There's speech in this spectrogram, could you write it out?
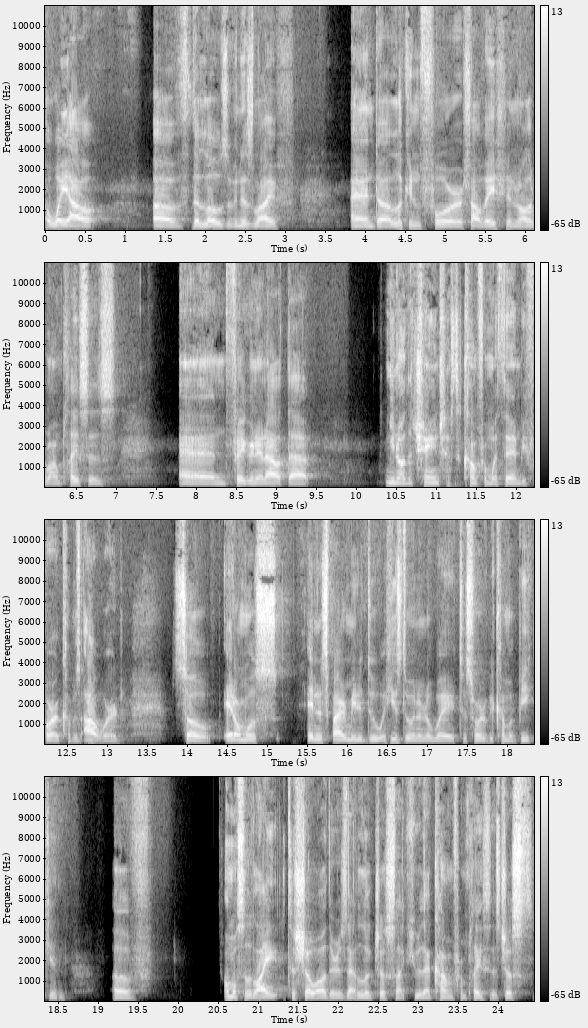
a way out of the lows of in his life and uh, looking for salvation in all the wrong places and figuring it out that you know the change has to come from within before it comes outward so it almost it inspired me to do what he's doing in a way to sort of become a beacon of almost a light to show others that look just like you that come from places just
